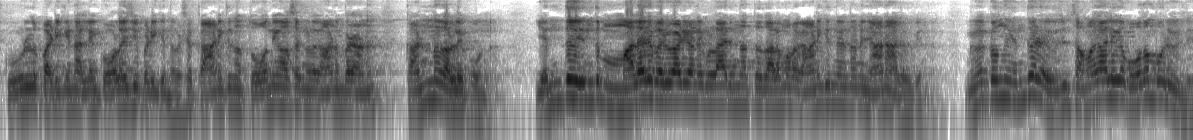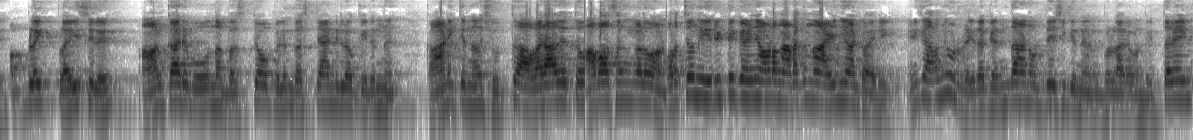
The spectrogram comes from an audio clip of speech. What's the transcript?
സ്കൂളിൽ പഠിക്കുന്ന അല്ലെങ്കിൽ കോളേജിൽ പഠിക്കുന്ന പക്ഷെ കാണിക്കുന്ന തോന്നിയവാസങ്ങൾ കാണുമ്പോഴാണ് കണ്ണ് തള്ളിപ്പോകുന്നത്. എന്ത് എന്ത് മലര് പരിപാടിയാണ് ഈ പിള്ളേർ ഇന്നത്തെ തലമുറ കാണിക്കുന്നതെന്നാണ് ഞാൻ ആലോചിക്കുന്നത്. നിങ്ങൾക്കൊന്നും എന്തുവരെ ഒരു സമകാലിക ബോധം പോലും ഇല്ലേ പബ്ലിക് പ്ലേസിൽ ആൾക്കാർ പോകുന്ന ബസ് സ്റ്റോപ്പിലും ബസ് സ്റ്റാൻഡിലും ഒക്കെ ഇരുന്ന് കാണിക്കുന്നത് ശുദ്ധ അപരാധിത്വം ആവാസങ്ങളുമാണ്. കുറച്ചൊന്ന് ഇരുട്ടി കഴിഞ്ഞാൽ അവിടെ നടക്കുന്ന അഴിഞ്ഞാട്ടമായിരിക്കും. എനിക്ക് അറിഞ്ഞുകൂടേ ഇതൊക്കെ എന്താണ് ഉദ്ദേശിക്കുന്നത് പിള്ളേരെ കൊണ്ട് ഇത്രയും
